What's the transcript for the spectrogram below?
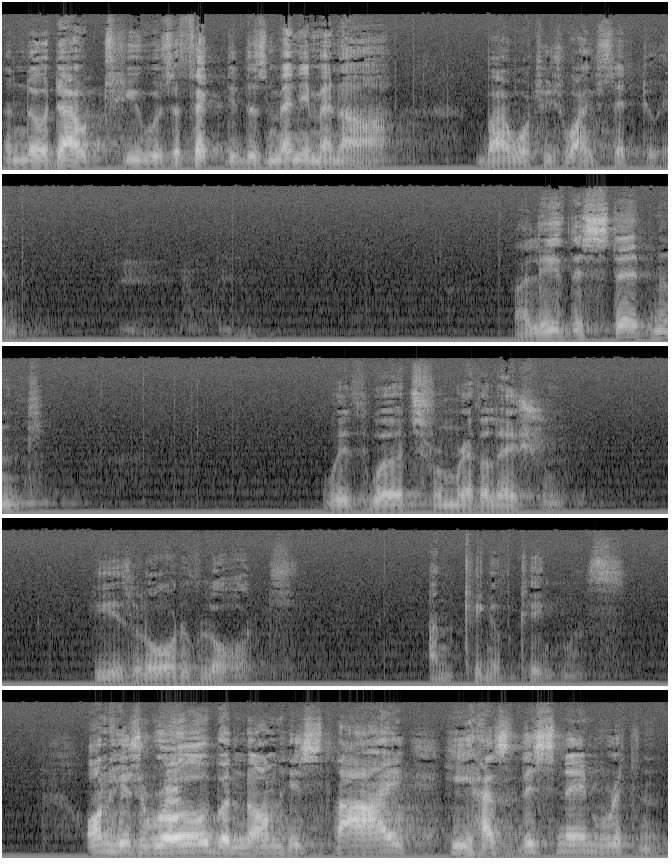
And no doubt he was affected, as many men are, by what his wife said to him. I leave this statement with words from Revelation. He is Lord of lords and King of kings. On his robe and on his thigh, he has this name written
